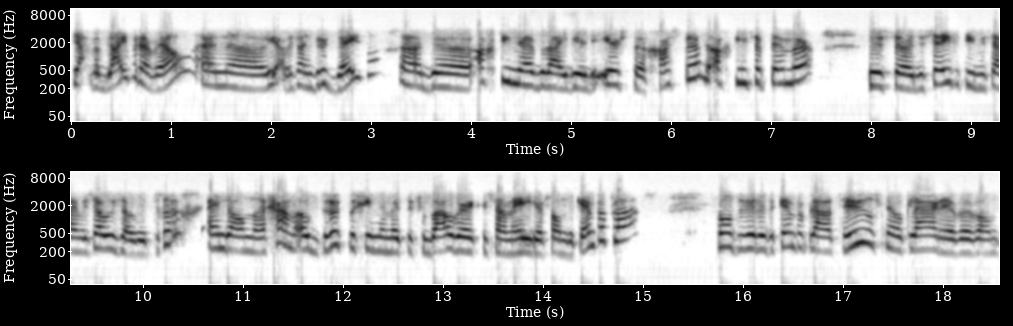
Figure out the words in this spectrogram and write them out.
Ja, we blijven daar wel. En uh, ja, we zijn druk bezig. Uh, de 18e hebben wij weer de eerste gasten, de 18 september. Dus uh, de 17e zijn we sowieso weer terug. En dan gaan we ook druk beginnen met de verbouwwerkzaamheden van de camperplaats. Want we willen de camperplaats heel snel klaar hebben. Want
